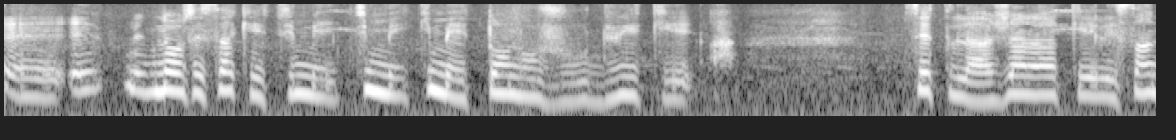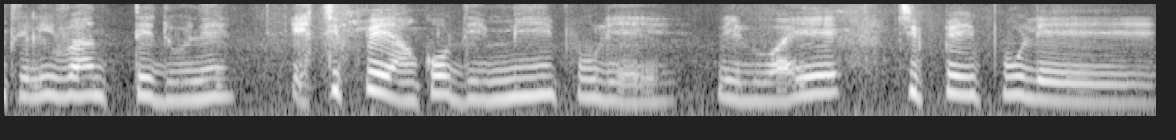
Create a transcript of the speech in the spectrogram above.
euh, euh, non, c'est ça qui, qui m'étonne aujourd'hui, que ah, cet argent-là que les centres livres vont te donner, et tu payes encore des mines pour les, les loyers, tu payes pour les-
